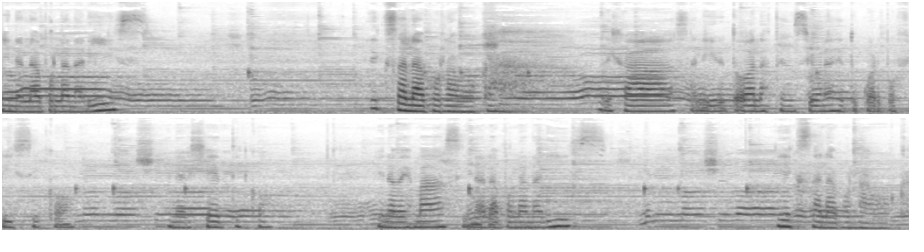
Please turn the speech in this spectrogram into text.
Inhala por la nariz, exhala por la boca. Deja salir todas las tensiones de tu cuerpo físico, energético. Y una vez más, inhala por la nariz y exhala por la boca.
